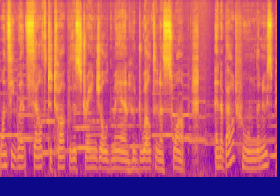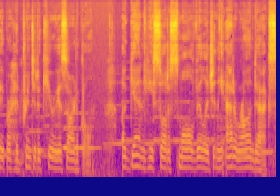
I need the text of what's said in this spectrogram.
Once he went south to talk with a strange old man who dwelt in a swamp and about whom the newspaper had printed a curious article. Again, he sought a small village in the Adirondacks,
